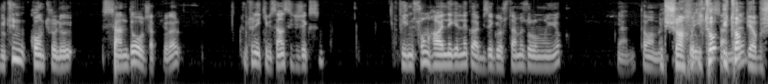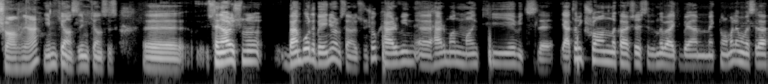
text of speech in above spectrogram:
Bütün kontrolü sende olacak diyorlar. Bütün ekibi sen seçeceksin. Film son haline gelene kadar bize gösterme zorunluluğu yok. Yani tamamen. Şu an ütop, ütopya bu şu an ya. İmkansız imkansız. Ee, senaryosunu ben bu arada beğeniyorum senaryosunu çok. Herwin, e, Herman Mankiewicz'le. Ya tabii ki şu anla karşılaştırdığında belki beğenmemek normal ama mesela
